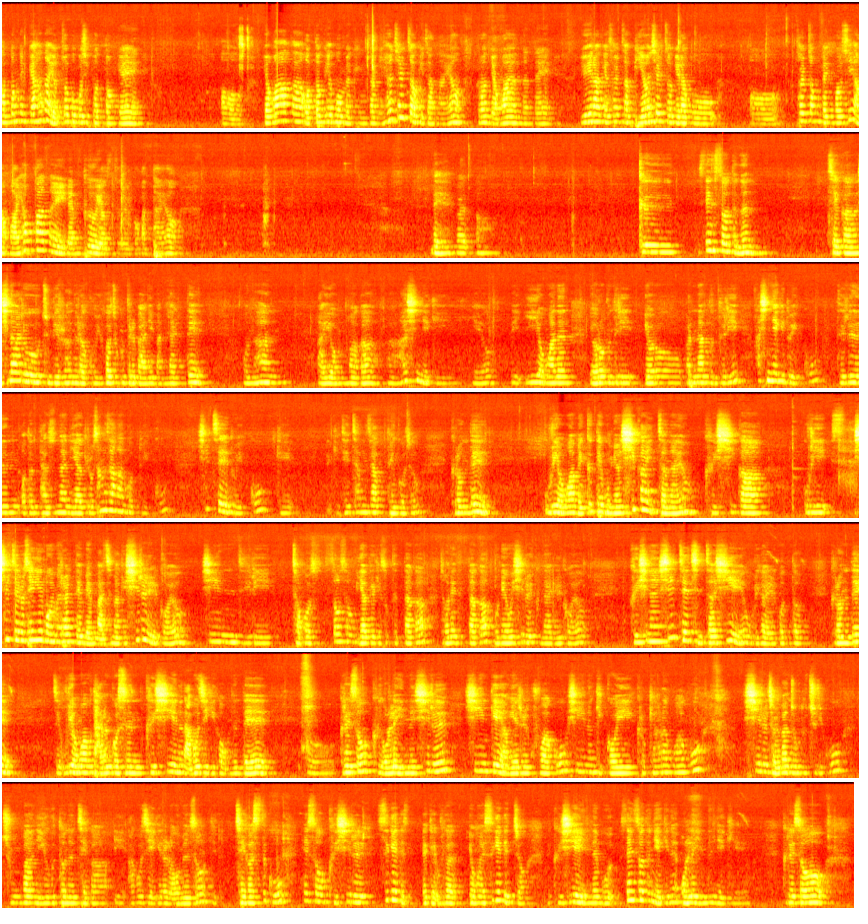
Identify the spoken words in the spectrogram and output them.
감독님께 하나 여쭤보고 싶었던 게, 어, 영화가 어떻게 보면 굉장히 현실적이잖아요. 그런 영화였는데, 유일하게 살짝 비현실적이라고, 어, 설정된 것이 아마 현관의 램프였을 것 같아요. 네, 마- 어, 그 센서 등은 제가 시나리오 준비를 하느라고 유가족분들을 많이 만날 때 원한 아이 엄마가 아, 하신 얘기예요. 이- 이 영화는 여러분들이 여러 만난 분들이 하신 얘기도 있고 들은 어떤 단순한 이야기로 상상한 것도 있고 실제도 있고 이렇게 이렇게 재창작된 거죠. 그런데 우리 영화 맨 끝에 보면 시가 있잖아요. 그 시가 우리 실제로 생일 모임을 할 때 맨 마지막에 시를 읽어요. 시인들이 적어 써서 이야기를 계속 듣다가 전에 듣다가 보내온 시를 그날 읽어요. 그 시는 실제 진짜 시예요. 우리가 읽었던. 그런데 우리 영화하고 다른 것은 그 시에는 아버지 얘기가 없는데 어, 그래서 그 원래 있는 시를 시인께 양해를 구하고 시인은 기꺼이 그렇게 하라고 하고 시를 절반 정도 줄이고 중반 이후부터는 제가 이 아버지 얘기를 넣으면서 제가 쓰고 해서 그 시를 쓰게 됐, 이렇게 우리가 영화에 쓰게 됐죠. 그 시에 있는 뭐 센서든 얘기는 원래 있는 얘기예요. 그래서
